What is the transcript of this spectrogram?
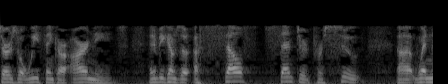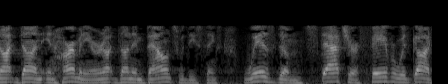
serves what we think are our needs. And it becomes a, a self centered pursuit uh, when not done in harmony or not done in balance with these things. Wisdom, stature, favor with God,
